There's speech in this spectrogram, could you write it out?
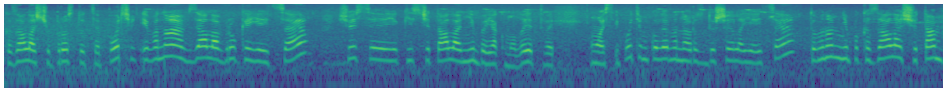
сказала, що просто це порча. І вона взяла в руки яйце, щось е, якісь читала, ніби як молитви. Ось, і потім, коли вона роздушила яйце, то вона мені показала, що там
